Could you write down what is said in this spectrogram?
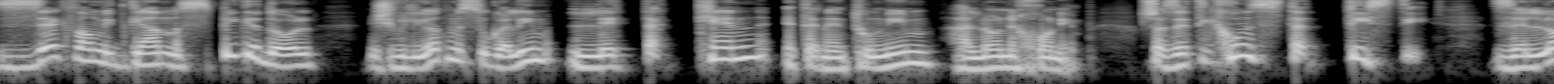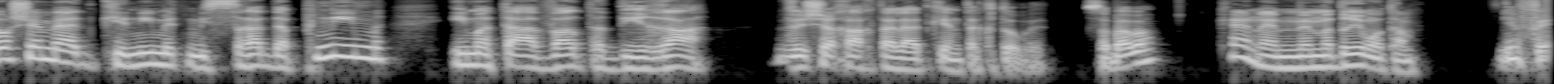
זה כבר מדגם מספיק גדול בשביל להיות מסוגלים לתקן את הנתונים הלא נכונים. עכשיו זה תיקון סטטיסטי, זה לא שמעדכנים את משרד הפנים אם אתה עברת דירה ושכחת לעדכן את הכתובת, סבבה? כן, הם ממדרים אותם. יפה.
